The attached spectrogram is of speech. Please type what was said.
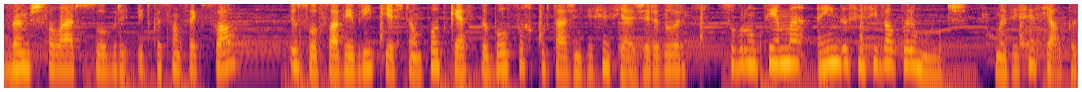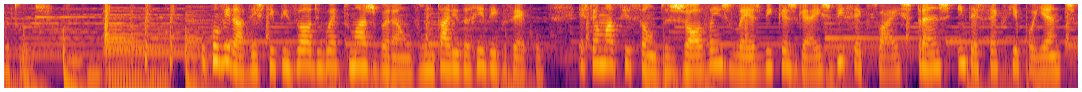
Vamos falar sobre educação sexual? Eu sou a Flávia Brito e este é um podcast da Bolsa Reportagens Essenciais Gerador sobre um tema ainda sensível para muitos, mas essencial para todos. Convidado deste episódio é Tomás Barão, voluntário da Rede Execo. Esta é uma associação de jovens, lésbicas, gays, bissexuais, trans, intersex e apoiantes,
